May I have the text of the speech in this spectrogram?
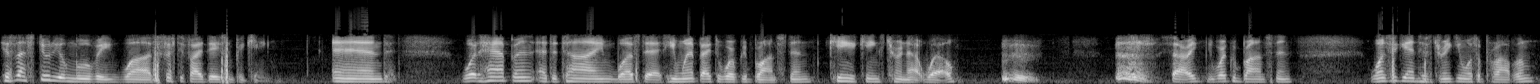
his last studio movie was Fifty Five Days in Peking, and what happened at the time was that he went back to work with Bronston. King of Kings turned out well. Sorry, he worked with Bronston. Once again, his drinking was a problem,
